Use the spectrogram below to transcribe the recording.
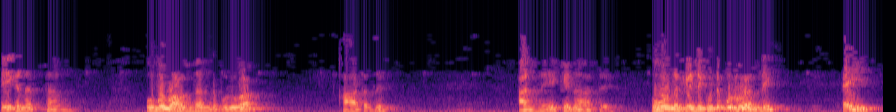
ඒක නැත්තම් ඔබ වන්දන්න පුළුවන් කාටද? අන්න ඒ කෙනාට ඕන කෙනෙකුට පුළුවන් නේ. ඇයි?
